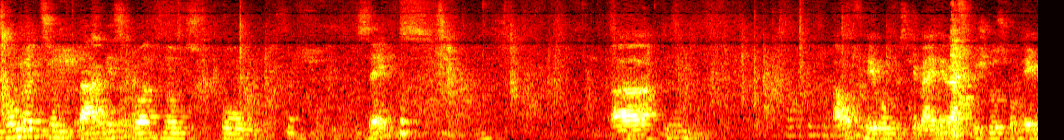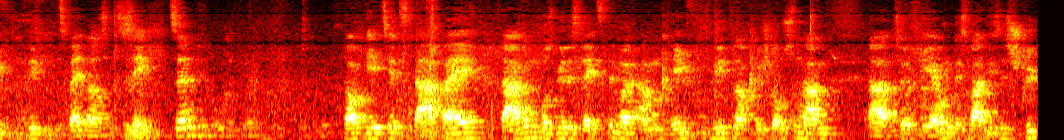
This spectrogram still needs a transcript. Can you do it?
kommen zum Tagesordnungspunkt 6. Äh, Aufhebung des Gemeinderatsbeschlusses vom 11.03.2016. Da geht es jetzt dabei darum, was wir das letzte Mal am 11.03. auch beschlossen haben, äh, zur Erklärung, das war dieses Stück,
